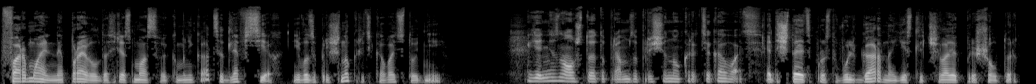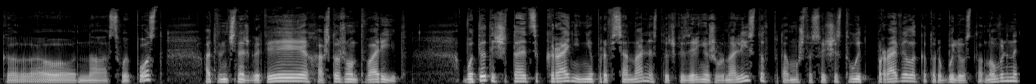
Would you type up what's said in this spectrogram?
Формальное правило для средств массовой коммуникации для всех. Его запрещено критиковать 100 дней. Я не знал, что это прям запрещено критиковать. Это считается просто вульгарно, если человек пришел только э, на свой пост, а ты начинаешь говорить, эх, а что же он творит? Вот это считается крайне непрофессионально с точки зрения журналистов, потому что существуют правила, которые были установлены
